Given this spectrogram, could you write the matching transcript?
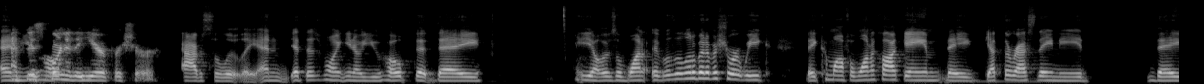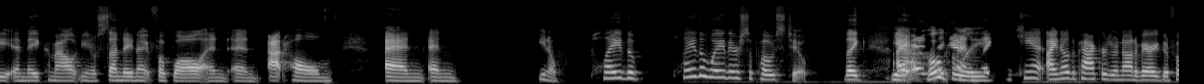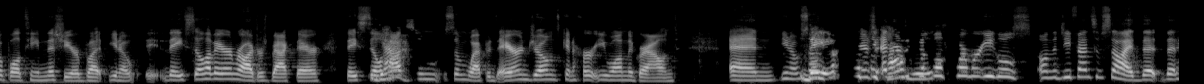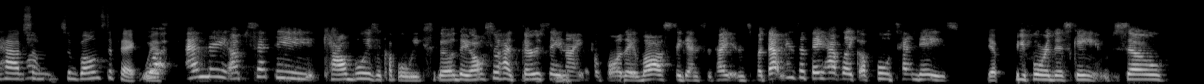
And at this hope, point of the year, for sure, absolutely. And at this point, you know, you hope that they, you know, it was a one, it was a little bit of a short week. They come off a one o'clock game, they get the rest they need they and they come out you know sunday night football and and at home and and you know play the play the way they're supposed to like yeah I, hopefully again, like you can't i know the packers are not a very good football team this year but you know eh, they still have aaron rodgers back there they still yeah. have some some weapons aaron jones can hurt you on the ground and you know, so they, there's, and there's a couple of former Eagles on the defensive side that that have some some bones to pick with. Well, and they upset the Cowboys a couple weeks ago. They also had Thursday night football. They lost against the Titans, but that means that they have like a full ten days. Yep. Before this game, so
